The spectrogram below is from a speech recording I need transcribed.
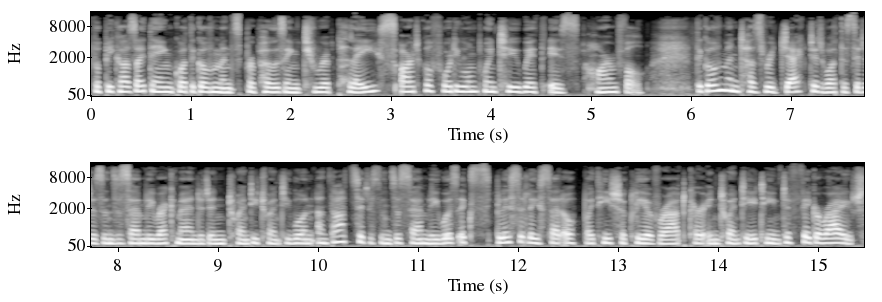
but because I think what the government's proposing to replace Article 41.2 with is harmful. The government has rejected what the Citizens' Assembly recommended in 2021, and that Citizens' Assembly was explicitly set up by Taoiseach Leo Varadkar in 2018 to figure out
